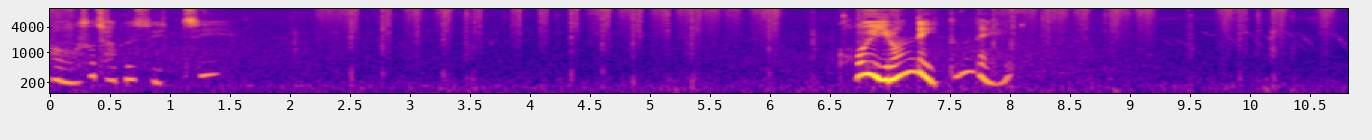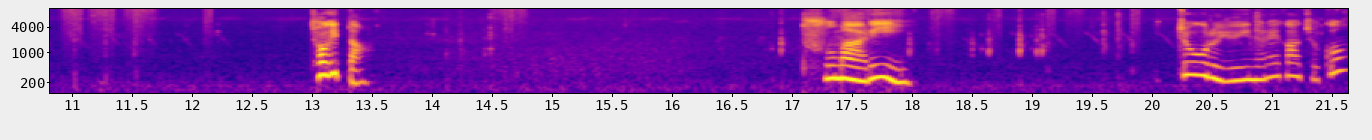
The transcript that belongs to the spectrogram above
아, 어디서 잡을 수 있지? 거의 이런 데 있던데. 저기 있다. 두 마리 이쪽으로 유인을 해가지고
